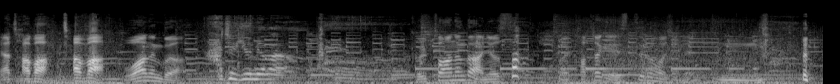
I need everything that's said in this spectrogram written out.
야 잡아. 잡아. 뭐 하는 거야? 아주 유명한 결투하는 거 아니었어? 아니, 갑자기 에스트를 하시네? 음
